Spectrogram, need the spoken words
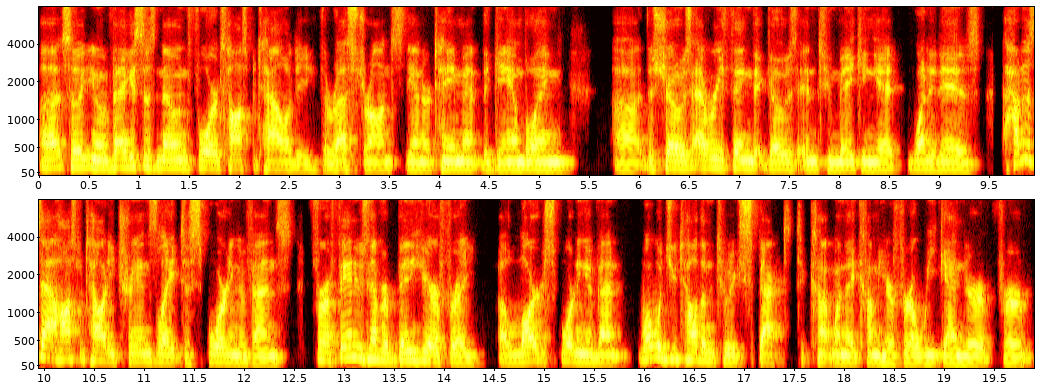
Uh, so, you know, Vegas is known for its hospitality, the restaurants, the entertainment, the gambling, uh, the shows, everything that goes into making it what it is. How does that hospitality translate to sporting events? For a fan who's never been here for a, a large sporting event, what would you tell them to expect to come when they come here for a weekend or for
